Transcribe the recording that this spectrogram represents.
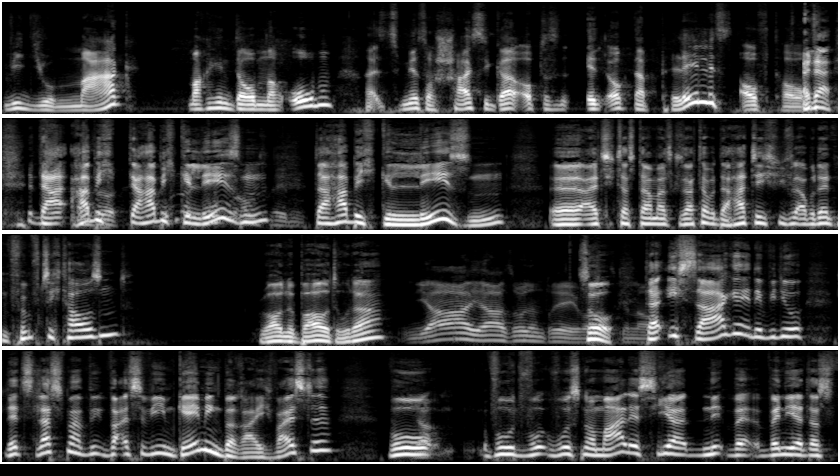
Video mag, mache ich einen Daumen nach oben. Dann ist mir ist doch scheißegal, ob das in, in irgendeiner Playlist auftaucht. Alter, da habe Also, ich, da habe ich gelesen, da habe ich gelesen, äh, als ich das damals gesagt habe, da hatte ich wie viele Abonnenten? 50.000? Roundabout, oder? Ja, ja, so in dem Dreh. So, genau. da ich sage in dem Video, let's lass mal, wie, weißt du, wie im Gaming-Bereich, weißt du, wo, Ja. Wo, wo, wo es normal ist hier, wenn ihr das,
